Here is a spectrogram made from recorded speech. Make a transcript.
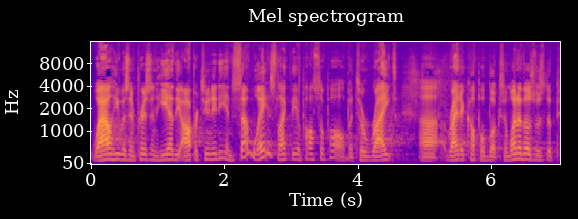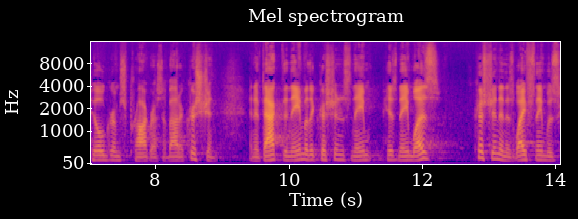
while he was in prison, he had the opportunity, in some ways, like the Apostle Paul, but to write, uh, write a couple books. And one of those was The Pilgrim's Progress about a Christian. And in fact, the name of the Christian's name, his name was Christian, and his wife's name was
